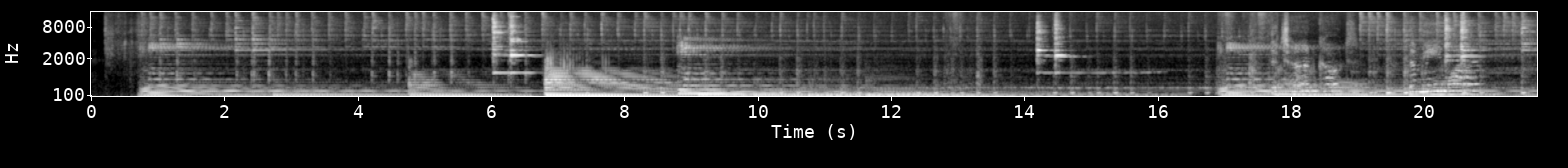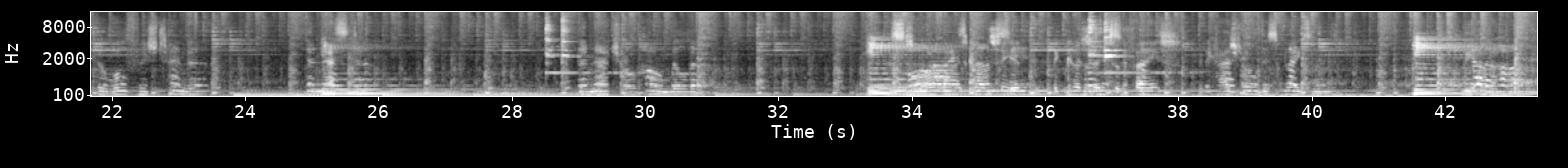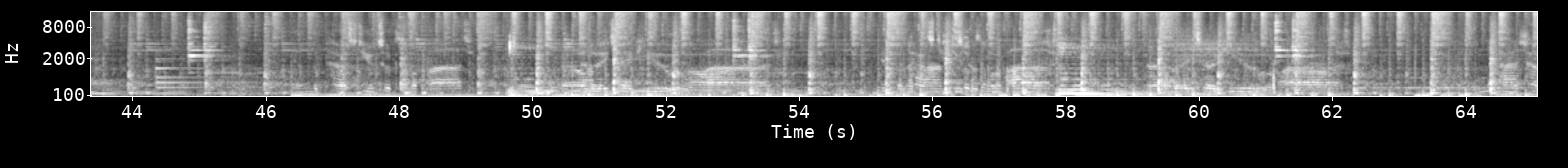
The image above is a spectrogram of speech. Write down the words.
the turncoat, the meanwhile, the wolfish tender, the nester, the natural home builder. The small eyes can't see it because it's a face, the casual displacement. The other half. In the past you took them apart. Now they take you apart. In the past you took them apart. Now they take you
